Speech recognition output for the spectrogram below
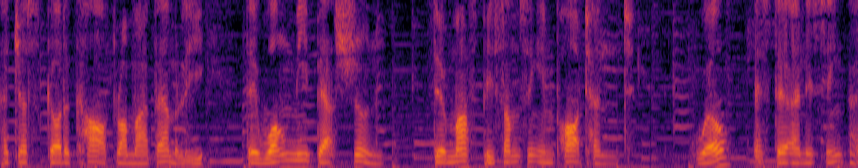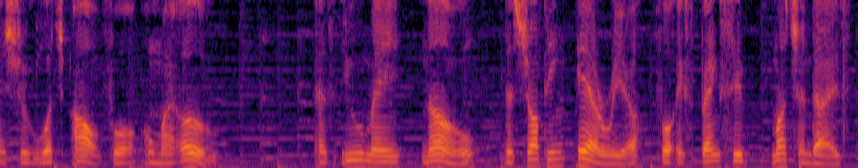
I just got a call from my family. They want me back soon. There must be something important. Well, is there anything I should watch out for on my own? As you may know, the shopping area for expensive merchandise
